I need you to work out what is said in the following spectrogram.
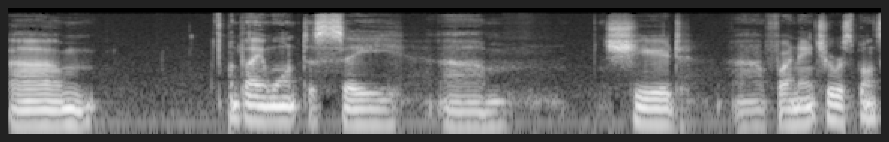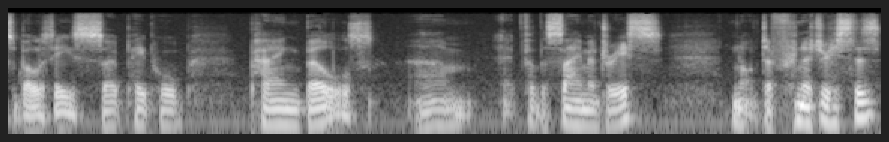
Um, they want to see um, shared uh, financial responsibilities, so people paying bills um, for the same address, not different addresses.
